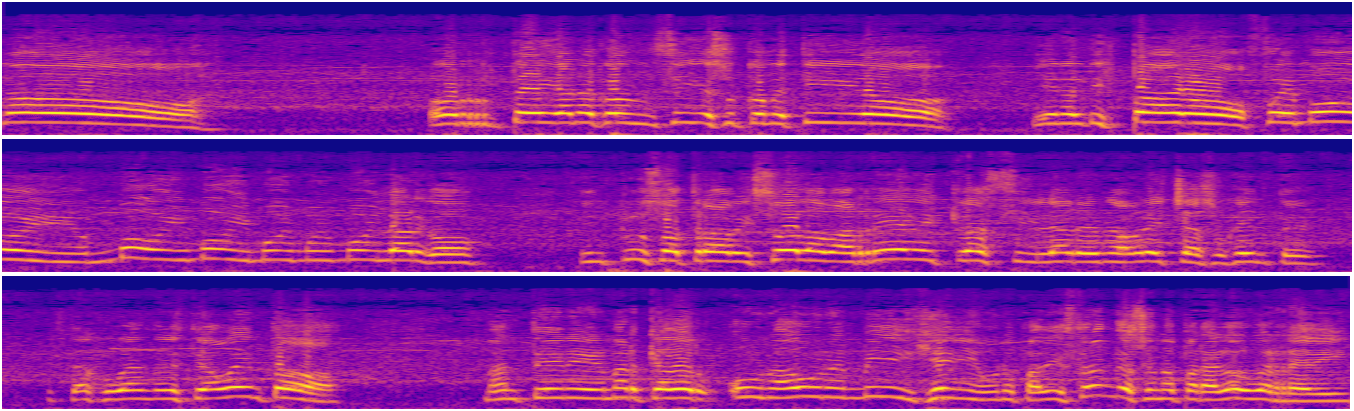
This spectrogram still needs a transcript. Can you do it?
No. Ortega no consigue su cometido. Y en el disparo fue muy, muy, muy, muy, muy, muy largo. Incluso atravesó la barrera y casi le abre una brecha a su gente. Está jugando en este momento. Mantiene el marcador 1 a 1 en Villa Ingenio. Uno para Distrongas, uno para el Always Ready.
